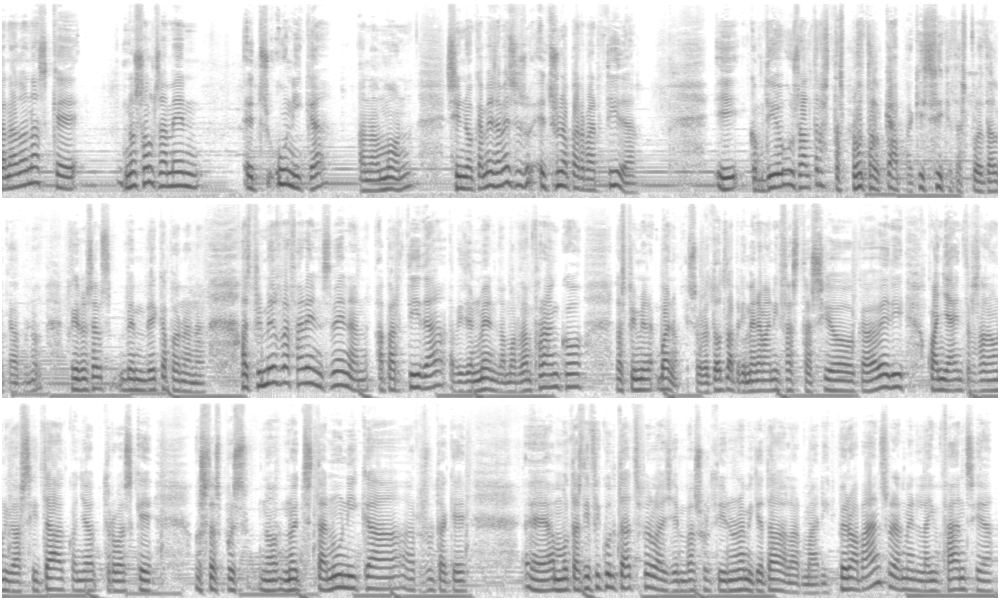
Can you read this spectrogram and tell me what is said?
te n'adones que no solament ets única en el món, sinó que a més a més ets una pervertida i, com dieu vosaltres, t'explota el cap. Aquí sí que t'explota el cap, no? Perquè no saps ben bé cap on anar. Els primers referents venen a partir de, evidentment, la mort d'en Franco, les primeres, bueno, i sobretot la primera manifestació que va haver-hi, quan ja entres a la universitat, quan ja trobes que, ostres, pues, no, no ets tan única, resulta que eh, amb moltes dificultats, però la gent va sortir una miqueta de l'armari. Però abans, realment, la infància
